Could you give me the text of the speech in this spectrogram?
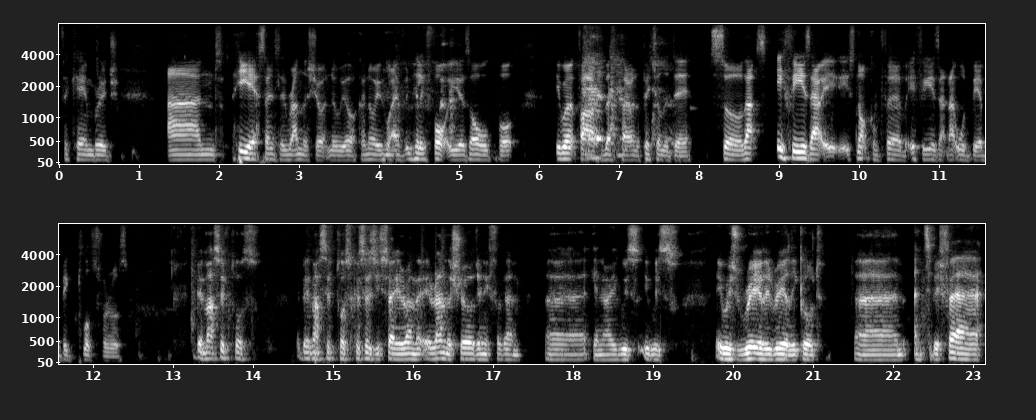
for Cambridge, and he essentially ran the show at New York. I know he's whatever, nearly 40 years old, but he weren't far from the best player on the pitch on the day. So that's if he is out, it's not confirmed, if he is out, that would be a big plus for us. be a massive plus. It'd be a massive plus because, as you say, he ran the he ran the show, didn't he? For them, uh, you know, he was he was he was really really good. Um, and to be fair,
